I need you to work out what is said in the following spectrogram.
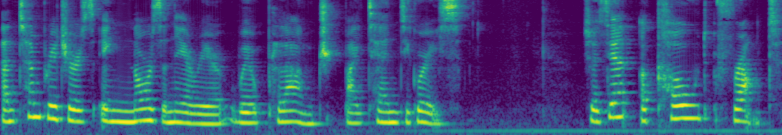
and temperatures in northern area will plunge by 10 degrees. 首先，a cold front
